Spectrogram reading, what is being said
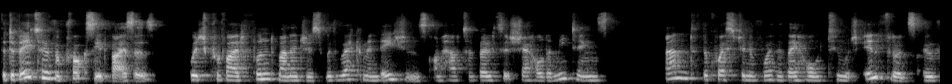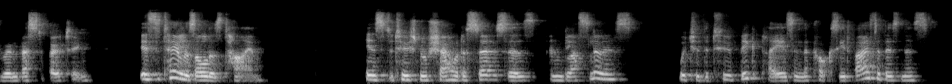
the debate over proxy advisors, which provide fund managers with recommendations on how to vote at shareholder meetings, and the question of whether they hold too much influence over investor voting, is a tale as old as time. Institutional Shareholder Services and Glass Lewis, which are the two big players in the proxy advisor business,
